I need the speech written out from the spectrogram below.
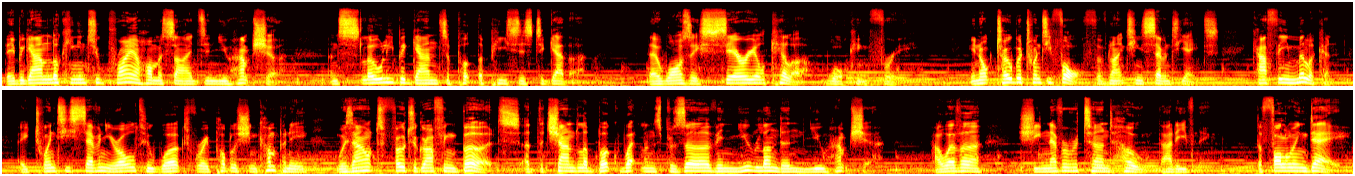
They began looking into prior homicides in New Hampshire and slowly began to put the pieces together there was a serial killer walking free. In October 24th of 1978, Cathy Millican, a 27-year-old who worked for a publishing company, was out photographing birds at the Chandler Brook Wetlands Preserve in New London, New Hampshire. However, she never returned home that evening. The following day,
